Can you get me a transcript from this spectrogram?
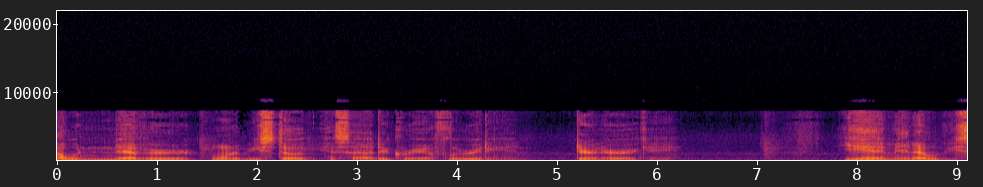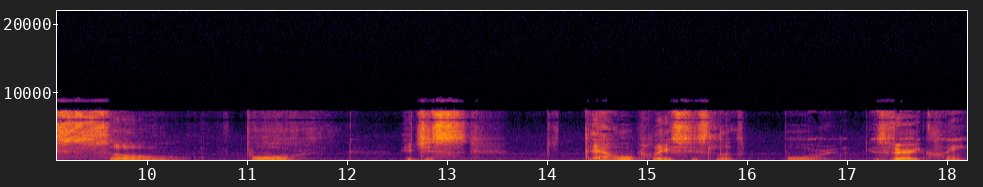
I would never want to be stuck inside the Grand Floridian during a hurricane. Yeah, man, that would be so boring. It just, that whole place just looks boring. It's very clean.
